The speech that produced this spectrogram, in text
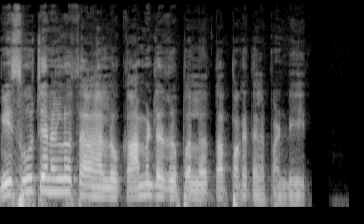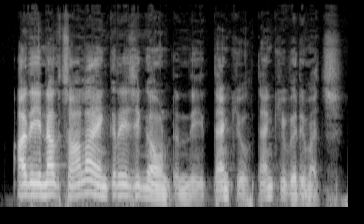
మీ సూచనలు సలహాలు కామెంట్ల రూపంలో తప్పక తెలపండి. అది నాకు చాలా ఎంకరేజింగ్గా ఉంటుంది. Thank you thank you very much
